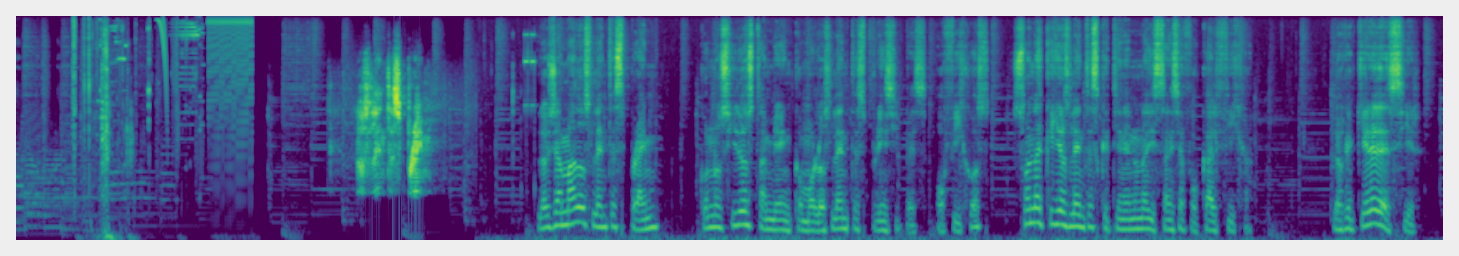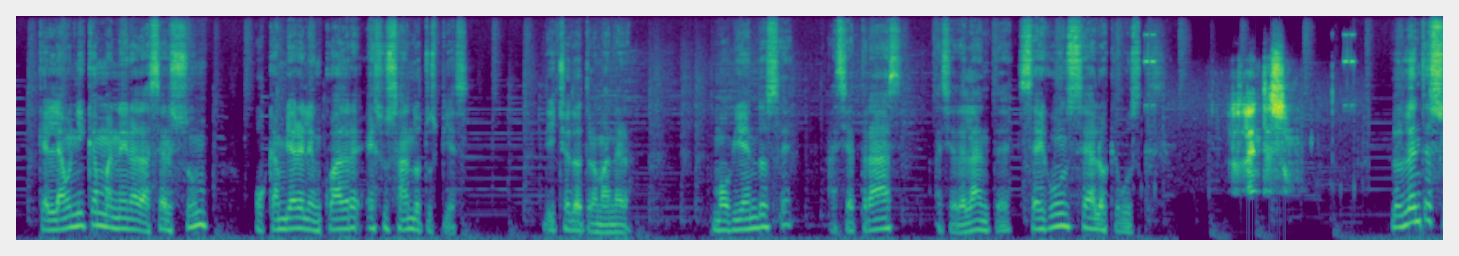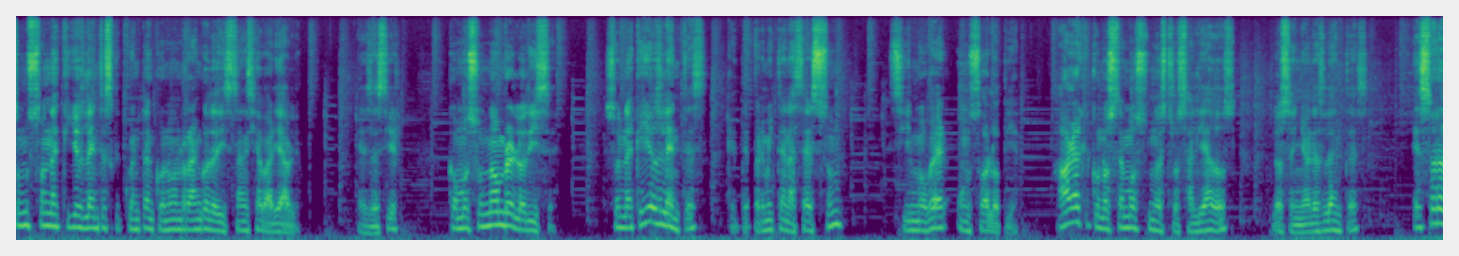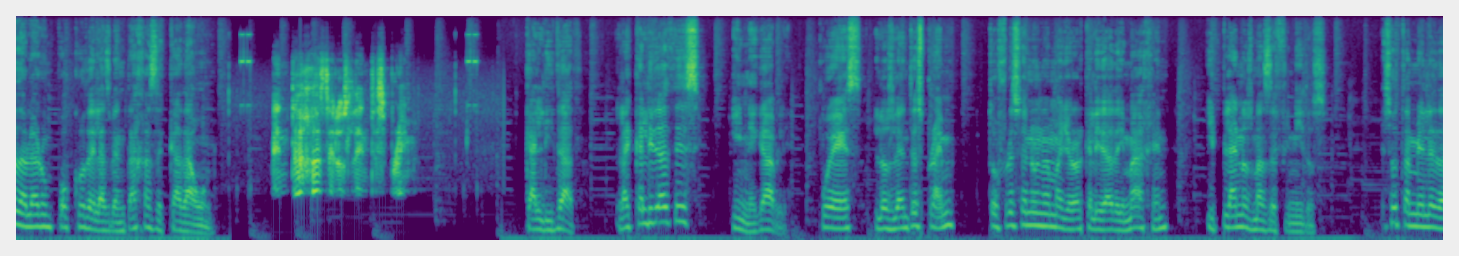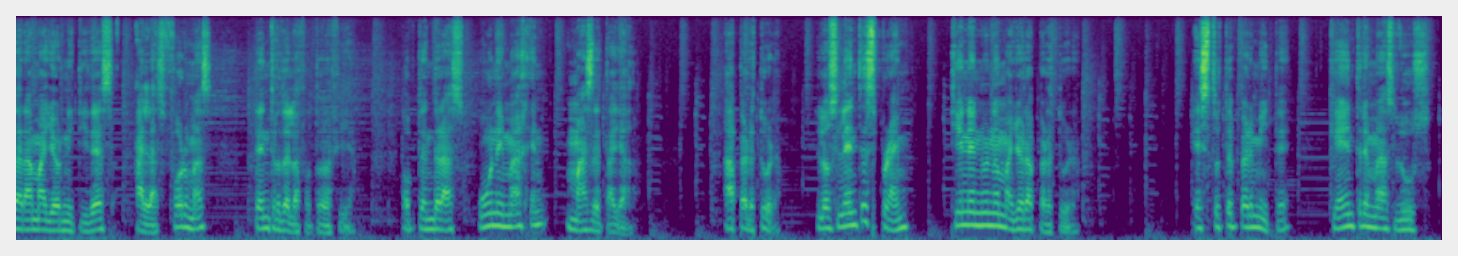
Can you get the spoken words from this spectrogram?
Los lentes Prime. Los llamados lentes Prime, conocidos también como los lentes príncipes o fijos, son aquellos lentes que tienen una distancia focal fija, lo que quiere decir que la única manera de hacer zoom o cambiar el encuadre es usando tus pies. Dicho de otra manera, moviéndose hacia atrás, hacia adelante, según sea lo que busques. Los lentes zoom. Los lentes zoom son aquellos lentes que cuentan con un rango de distancia variable. Es decir, como su nombre lo dice, son aquellos lentes que te permiten hacer zoom sin mover un solo pie. Ahora que conocemos nuestros aliados, los señores lentes, es hora de hablar un poco de las ventajas de cada uno. De los lentes Prime. Calidad. La calidad es innegable, pues los lentes Prime te ofrecen una mayor calidad de imagen y planos más definidos. Eso también le dará mayor nitidez a las formas dentro de la fotografía. Obtendrás una imagen más detallada. Apertura. Los lentes Prime tienen una mayor apertura. Esto te permite que entre más luz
